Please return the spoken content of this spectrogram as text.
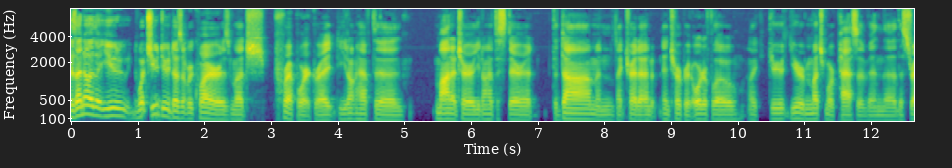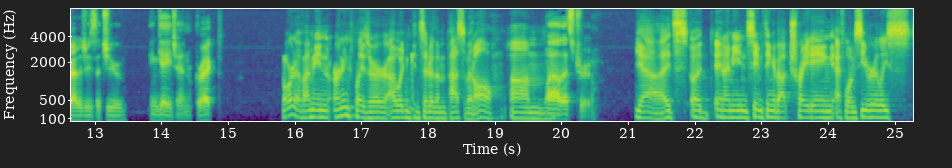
Because I know that you, what you do doesn't require as much prep work, right? You don't have to monitor, you don't have to stare at the DOM and like try to interpret order flow. Like you're you're much more passive in the the strategies that you engage in, correct? Sort of. I mean, earnings plays are. I wouldn't consider them passive at all. Um, Wow, that's true. Yeah, it's uh, and I mean same thing about trading FOMC release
